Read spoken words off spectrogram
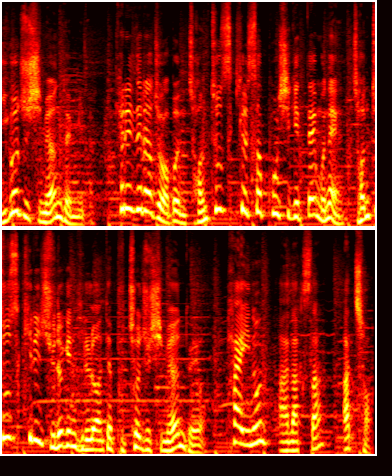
이거 주시면 됩니다. 캐리드라 조합은 전투 스킬 서포시기 때문에 전투 스킬이 주력인 딜러한테 붙여주시면 돼요. 파이논, 아낙사, 아처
